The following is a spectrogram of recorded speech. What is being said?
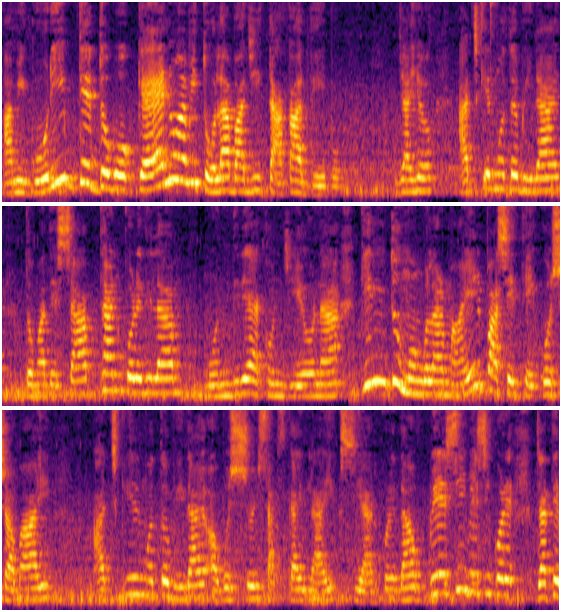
আমি গরিবদের দেবো, কেন আমি তোলাবাজি টাকা দেব? যাই হোক আজকের মতো বিদায়। তোমাদের সাবধান করে দিলাম। মন্দিরে এখন যেও না। কিন্তু মঙ্গলার মায়ের পাশে থেকো সবাই। আজকের মতো বিদায়। অবশ্যই সাবস্ক্রাইব লাইক শেয়ার করে দাও। বেশি বেশি করে যাতে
